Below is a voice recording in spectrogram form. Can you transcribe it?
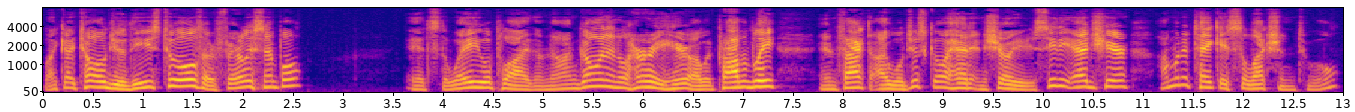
Like I told you, these tools are fairly simple. It's the way you apply them. Now I'm going in a hurry here. I would probably, in fact, I will just go ahead and show you. You see the edge here? I'm going to take a selection tool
